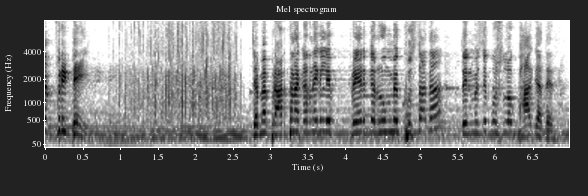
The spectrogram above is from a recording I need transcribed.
एवरी डे जब मैं प्रार्थना करने के लिए प्रेयर के रूम में घुसता था तो इनमें से कुछ लोग भाग जाते थे।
